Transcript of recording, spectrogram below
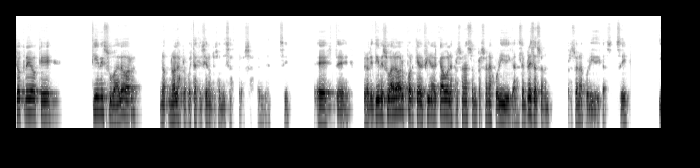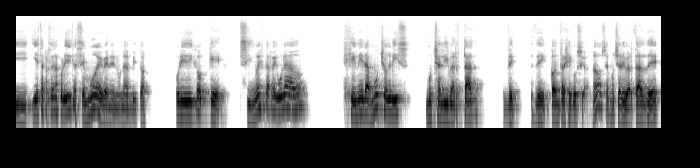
yo creo que tiene su valor, no, no las propuestas que hicieron que son desastrosas, ¿sí? este, pero que tiene su valor porque al fin y al cabo las personas son personas jurídicas, las empresas son personas jurídicas, ¿sí? Y, estas personas jurídicas se mueven en un ámbito jurídico que, si no está regulado, genera mucho gris, mucha libertad de, de contraejecución, ¿no? O sea, mucha libertad de,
